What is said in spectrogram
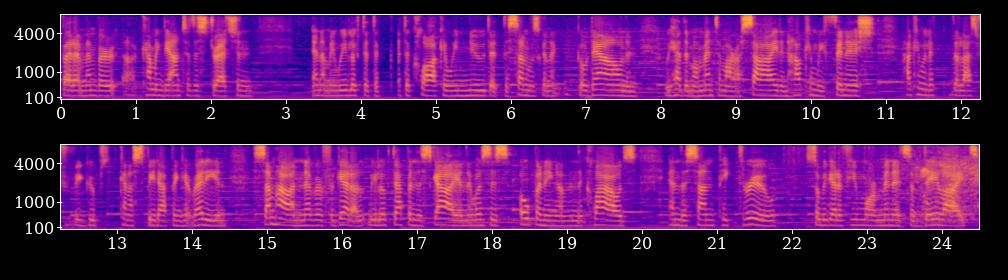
But I remember uh, coming down to the stretch and and I mean, we looked at the, at the clock and we knew that the sun was going to go down and we had the momentum on our side and how can we finish? How can we let the last three groups kind of speed up and get ready? And somehow, I'll never forget, I, we looked up in the sky and there was this opening of in the clouds and the sun peeked through. So we got a few more minutes of daylight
